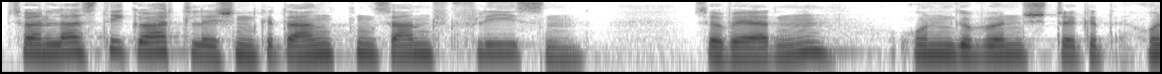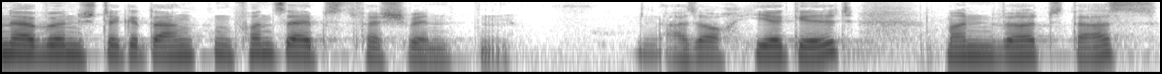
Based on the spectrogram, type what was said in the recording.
sondern lass die göttlichen Gedanken sanft fließen. So werden ungewünschte, unerwünschte Gedanken von selbst verschwinden. Also auch hier gilt, man wird das,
